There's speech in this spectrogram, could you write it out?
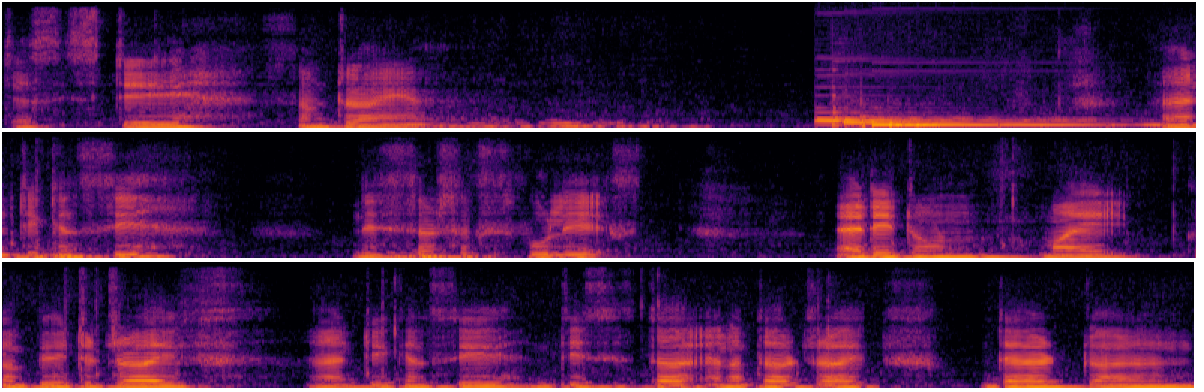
just stay some time. And you can see this are successfully added on my computer drive. And you can see this is the another drive that uh,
